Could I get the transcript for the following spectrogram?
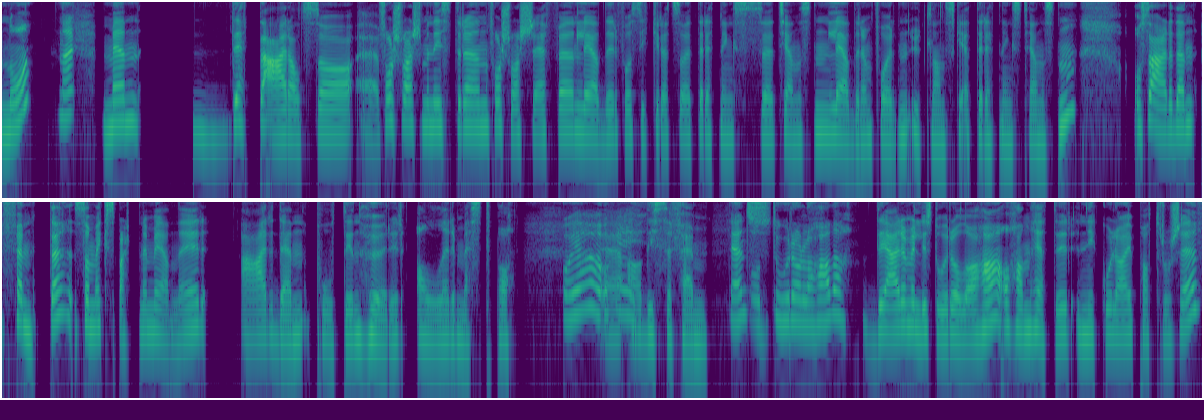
nå, Nei. men dette er altså eh, forsvarsministeren, forsvarssjefen, leder for sikkerhets- og etterretningstjenesten, lederen for den utenlandske etterretningstjenesten. Og så er det den femte som ekspertene mener er den Putin hører aller mest på Oh ja, eh, av disse fem. Det er en stor rolle å ha, da. Det er en veldig stor rolle å ha, og han heter Nikolai Patrusjev.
